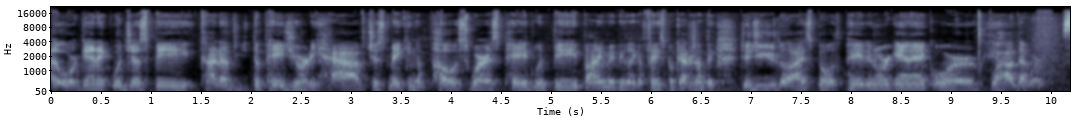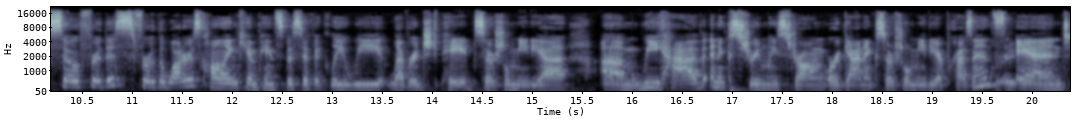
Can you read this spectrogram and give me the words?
uh, organic would just be kind of the page you already have, just making a post, whereas paid would be buying maybe like a Facebook ad or something. Did you utilize both paid and organic, or well, how'd that work? So for this, for the Water is Calling campaign specifically, we leveraged paid social media. Um, we have an extremely strong organic social media presence, Great, and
